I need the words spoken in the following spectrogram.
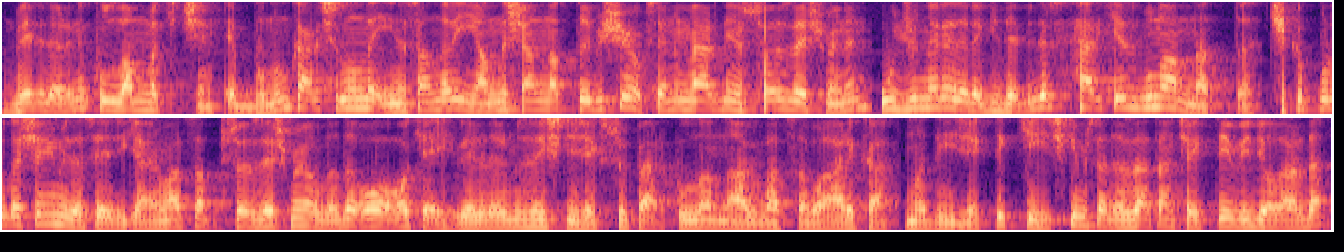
verilerini kullanmak için. E bunun karşılığında insanların yanlış anlattığı bir şey yok. Senin verdiğin sözleşmenin ucu nerelere gidebilir? Herkes bunu anlattı. Çıkıp burada şey mi deseydik yani WhatsApp bir sözleşme yolladı. O okey verilerimizi işleyecek süper kullanın abi WhatsApp'ı harika mı diyecektik ki hiç kimse de zaten çektiği videolarda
